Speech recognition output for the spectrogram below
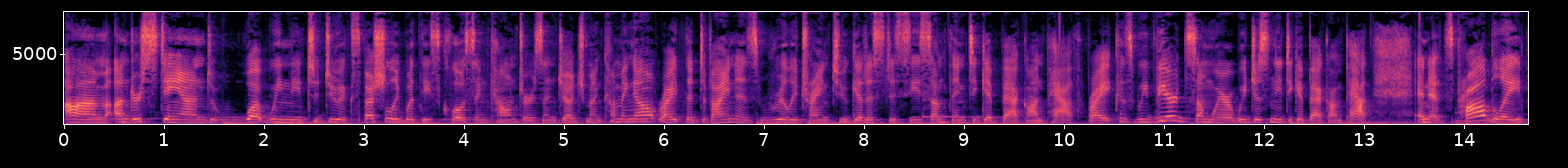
um, understand what we need to do, especially with these close encounters and judgment coming out, right? The divine is really trying to get us to see something to get back on path, right? Because we veered somewhere, we just need to get back on path. And it's probably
